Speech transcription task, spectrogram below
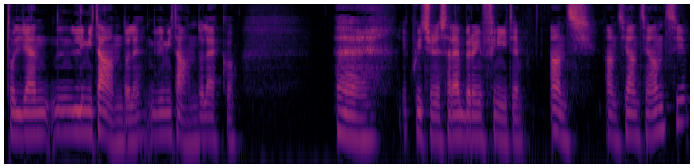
togliendo, limitandole, limitandole, ecco. Eh, e qui ce ne sarebbero infinite. Anzi, anzi, anzi, anzi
